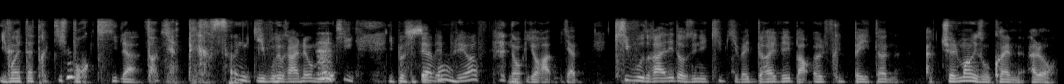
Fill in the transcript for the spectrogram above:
ils vont être attractifs pour qui là? Enfin il y a personne qui voudra aller au Magic. Ils peuvent faire les pas. playoffs. Non, il y aura, il y a qui voudra aller dans une équipe qui va être drivée par Alfred Payton? Actuellement ils ont quand même alors.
